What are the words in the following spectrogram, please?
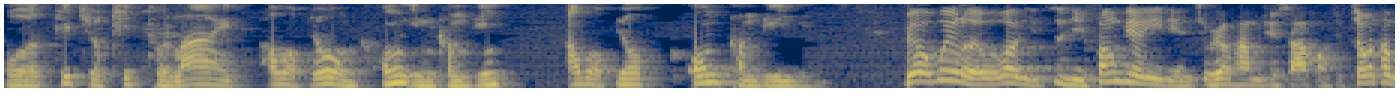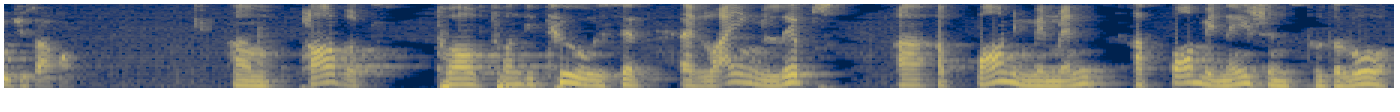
or teach your kid to lie out of your own, own inconvenience, out of your own convenience. 不 不要为了让你自己方便一点，就让他们去撒谎，就教他们去撒谎。 Um, Proverbs 12:22 said, "A lying lips are abomination, abominations to the Lord."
